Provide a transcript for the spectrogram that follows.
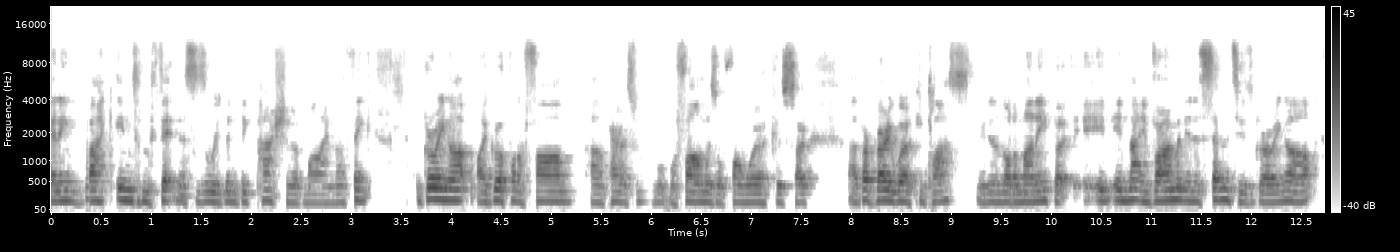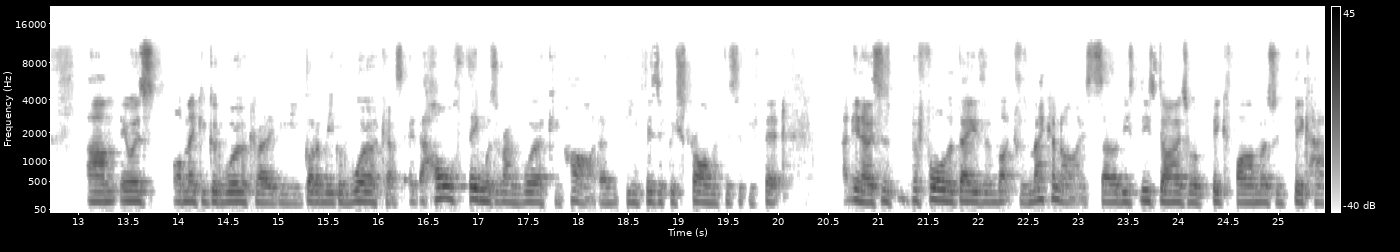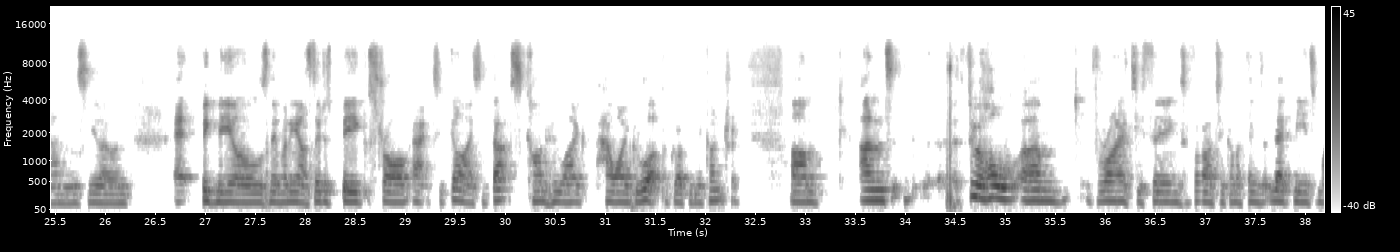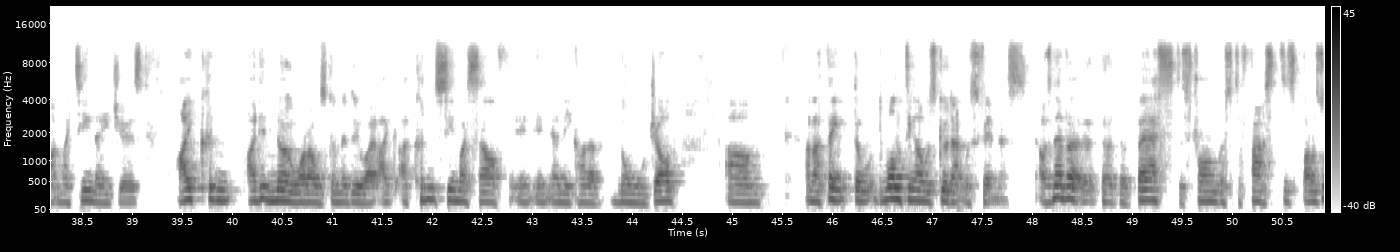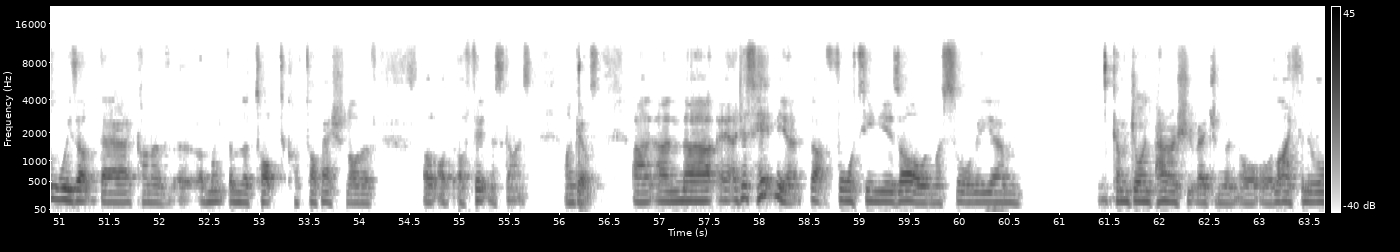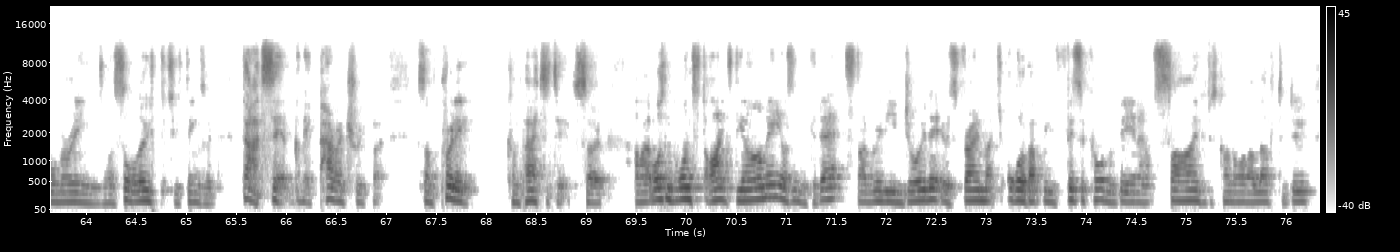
Getting back into fitness has always been a big passion of mine. I think growing up, I grew up on a farm. Uh, parents were farmers or farm workers, so uh, very working class. We didn't a lot of money, but in, in that environment in the 70s, growing up, um, it was I'll make a good worker out of you. You've got to be a good worker. So the whole thing was around working hard and being physically strong and physically fit. And you know, this is before the days of much was mechanized. So these these guys were big farmers with big hands, you know, and big meals and everything else. They're just big, strong, active guys. That's kind of who I, how I grew up. Grew up in the country. Um, and through a whole um, variety of things, variety of kind of things that led me into my, my teenage years, I couldn't, I didn't know what I was going to do. I, I, I, couldn't see myself in, in any kind of normal job. Um, and I think the, the, one thing I was good at was fitness. I was never the, the, best, the strongest, the fastest, but I was always up there, kind of uh, among them, the top top echelon of, of, of fitness guys and girls. And, and uh, it just hit me at that 14 years old, when I saw the um, come and join the parachute regiment or, or, life in the Royal Marines, and I saw those two things. And that's it. I'm gonna be a paratrooper because I'm pretty competitive. So, and I wasn't wanted to liked the army. I was in the cadets. I really enjoyed it. It was very much all about being physical and being outside, which is kind of what I love to do.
